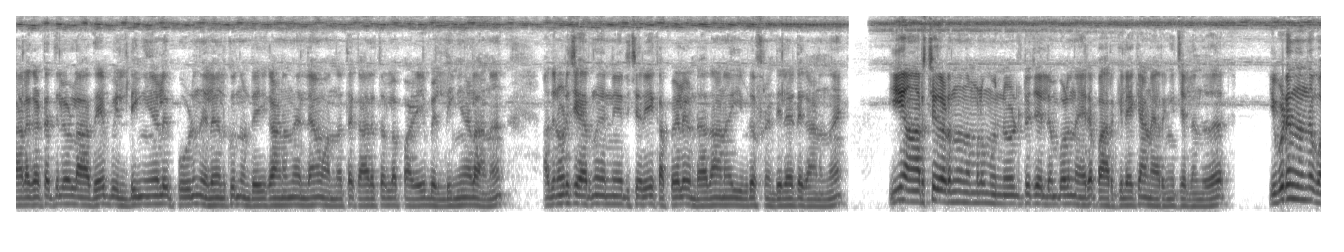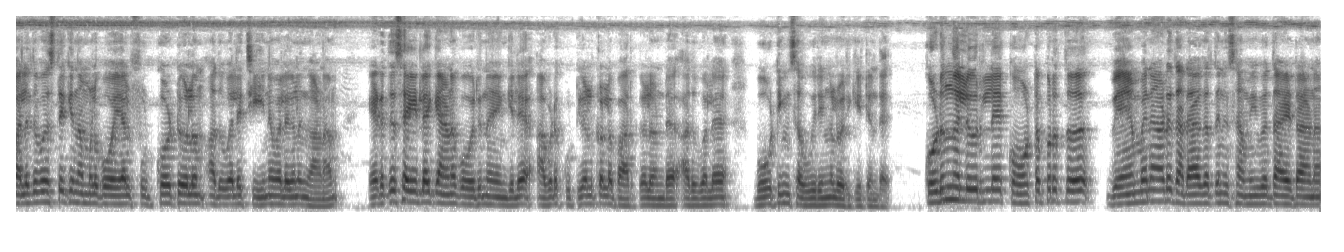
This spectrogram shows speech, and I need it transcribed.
കാലഘട്ടത്തിലുള്ള അതേ ബിൽഡിങ്ങുകൾ ഇപ്പോഴും നിലനിൽക്കുന്നുണ്ട്. ഈ കാണുന്നതെല്ലാം അന്നത്തെ കാലത്തുള്ള പഴയ ബിൽഡിങ്ങുകളാണ്. അതിനോട് ചേർന്ന് തന്നെ ഒരു ചെറിയ കപ്പേളയുണ്ട്. അതാണ് ഇവിടെ ഫ്രണ്ടിലായിട്ട് കാണുന്നത്. ഈ ആർച്ച് കടന്ന് നമ്മൾ മുന്നോട്ട് ചെല്ലുമ്പോൾ നേരെ പാർക്കിലേക്കാണ് ഇറങ്ങി ചെല്ലുന്നത്. ഇവിടെ നിന്ന് വലതുവശത്തേക്ക് നമ്മൾ പോയാൽ ഫുഡ് കോർട്ടുകളും അതുപോലെ ചീനവലകളും കാണാം. ഇടത് സൈഡിലേക്കാണ് പോരുന്നതെങ്കിൽ അവിടെ കുട്ടികൾക്കുള്ള പാർക്കുകളുണ്ട്. അതുപോലെ ബോട്ടിംഗ് സൗകര്യങ്ങൾ ഒരുക്കിയിട്ടുണ്ട്. കൊടുങ്ങല്ലൂരിലെ കോട്ടപ്പുറത്ത് വേമ്പനാട് തടാകത്തിന് സമീപത്തായിട്ടാണ്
